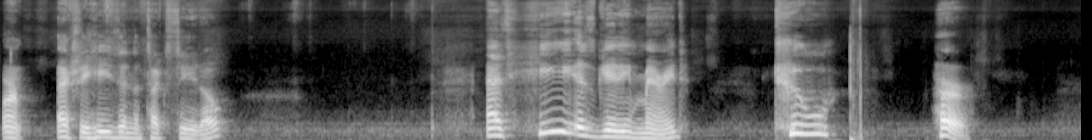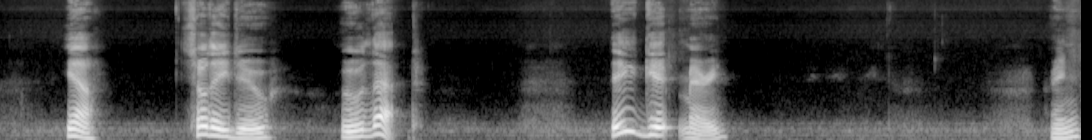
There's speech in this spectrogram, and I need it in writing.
or actually, he's in the tuxedo, as he is getting married to her. Yeah, so they do. Who that? they get married. I mean,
